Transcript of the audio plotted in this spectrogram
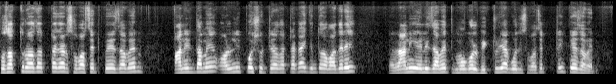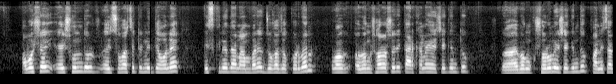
পঁচাত্তর হাজার টাকার সোফা সেট পেয়ে যাবেন। পানির দামে অনলি পঁয়ষট্টি হাজার টাকায় কিন্তু আমাদের এই রানী এলিজাবেথ মোগল ভিক্টোরিয়া গদি সোফা সেটটি পেয়ে যাবেন। অবশ্যই এই সুন্দর এই সোফা সেটটি নিতে হলে স্ক্রিনে দেওয়া নাম্বারে যোগাযোগ করবেন এবং এবং সরাসরি কারখানায় এসে কিন্তু এবং শোরুমে এসে কিন্তু ফার্নিচার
